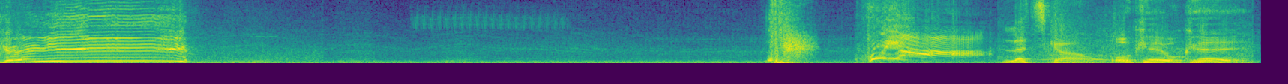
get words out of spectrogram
Gay! Let's go. Okay, okay.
